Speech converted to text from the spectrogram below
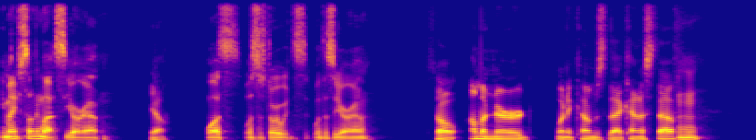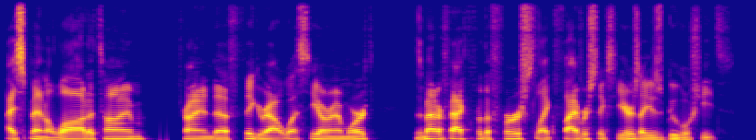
you mentioned something about CRM. Yeah. What's what's the story with with the CRM? So I'm a nerd when it comes to that kind of stuff. Mhm. I spent a lot of time trying to figure out what CRM worked. As a matter of fact, for the first like five or six years, I used Google Sheets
